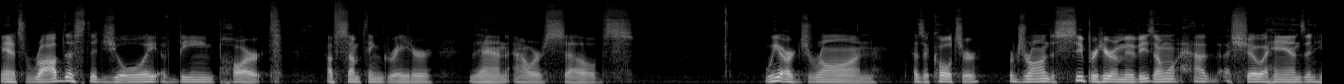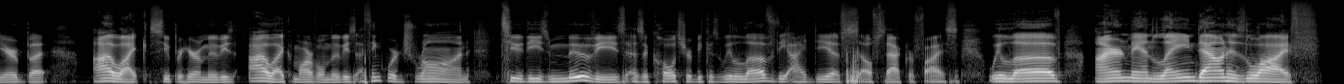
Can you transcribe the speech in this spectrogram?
Man, it's robbed us the joy of being part of something greater than ourselves. We are drawn, as a culture, we're drawn to superhero movies. I won't have a show of hands in here, but I like superhero movies. I like Marvel movies. I think we're drawn to these movies as a culture because we love the idea of self sacrifice. We love Iron Man laying down his life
